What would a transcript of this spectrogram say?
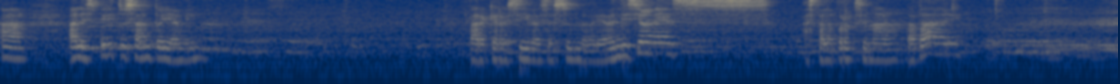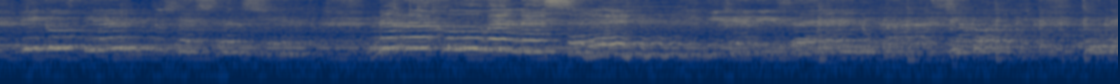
a- al Espíritu Santo y a mí. Para que recibas de su gloria. Bendiciones. Hasta la próxima. Bye bye. y con vientos desde el cielo me rejuveneceré y que mi fe nunca se agote, tú me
